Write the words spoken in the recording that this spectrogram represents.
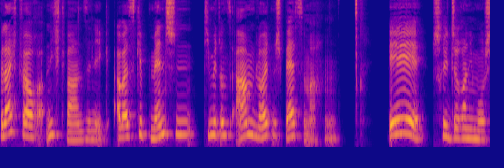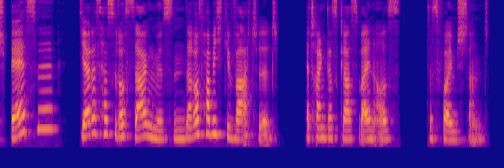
Vielleicht war er auch nicht wahnsinnig, aber es gibt Menschen, die mit uns armen Leuten Späße machen. Eh, schrie Geronimo, Späße? Ja, das hast du doch sagen müssen. Darauf habe ich gewartet. Er trank das Glas Wein aus, das vor ihm stand.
